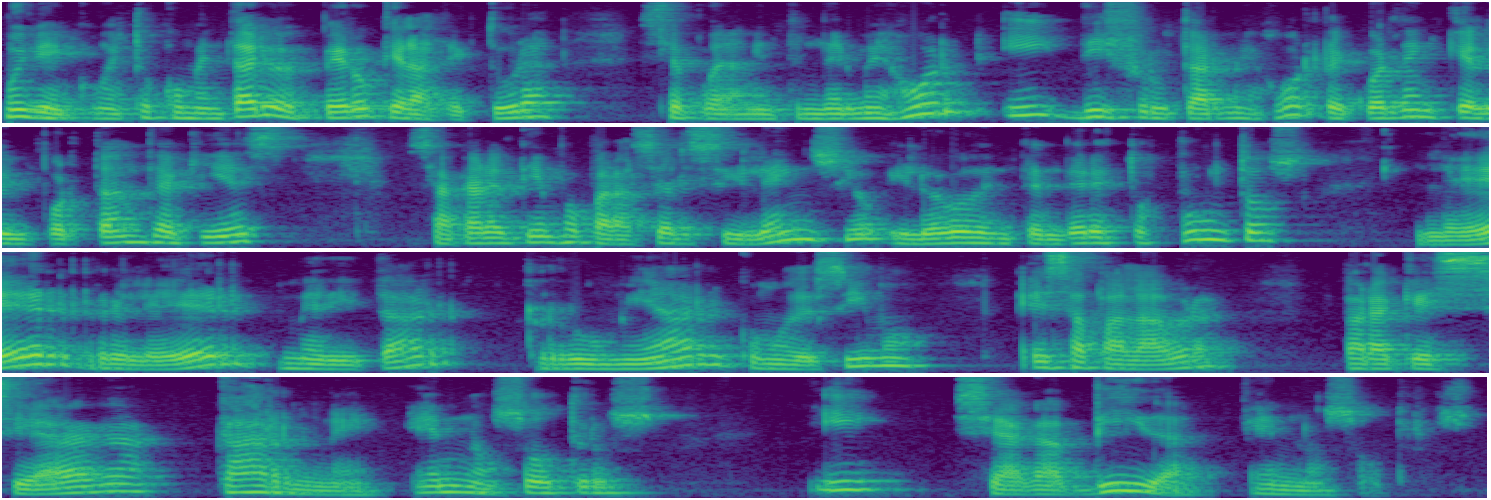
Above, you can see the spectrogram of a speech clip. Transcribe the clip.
Muy bien, con estos comentarios espero que las lecturas se puedan entender mejor y disfrutar mejor. Recuerden que lo importante aquí es sacar el tiempo para hacer silencio y luego de entender estos puntos, leer, releer, meditar, rumiar, como decimos, esa palabra para que se haga carne en nosotros y se haga vida en nosotros.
